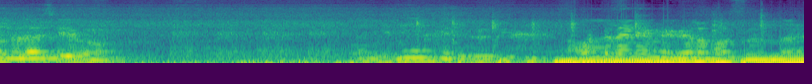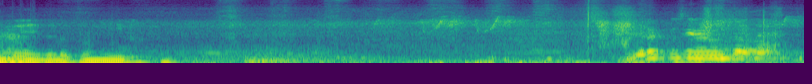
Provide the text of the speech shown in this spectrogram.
வந்துதான் செய்வோம் அவன்கிட்ட தானே இவனை வேலை பார்க்கறது நண்பன் இதில் தூங்கிட்டு இருக்கேன். எனக்கும் செய்யணும்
